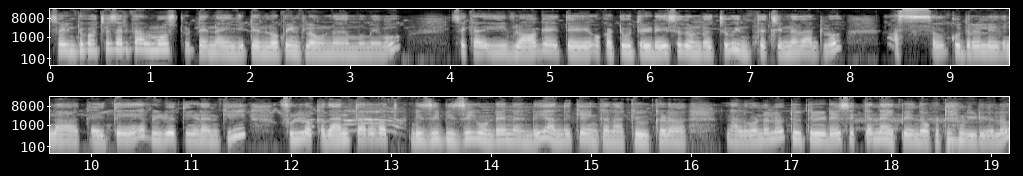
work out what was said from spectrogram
సో ఇంటికి వచ్చేసరికి ఆల్మోస్ట్ టెన్ అయింది. టెన్ లోపు ఇంట్లో ఉన్నాము మేము. సో ఇక్కడ ఈ వ్లాగ్ అయితే ఒక టూ త్రీ డేస్ ఉండొచ్చు. ఇంత చిన్న దాంట్లో అస్సలు కుదరలేదు నాకైతే వీడియో తీయడానికి ఫుల్ ఒకదాని తర్వాత బిజీ బిజీగా ఉండేనండి. అందుకే ఇంకా నాకు ఇక్కడ నల్గొండలో టూ త్రీ డేస్ ఇక్కడనే అయిపోయింది ఒకటే వీడియోలో.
